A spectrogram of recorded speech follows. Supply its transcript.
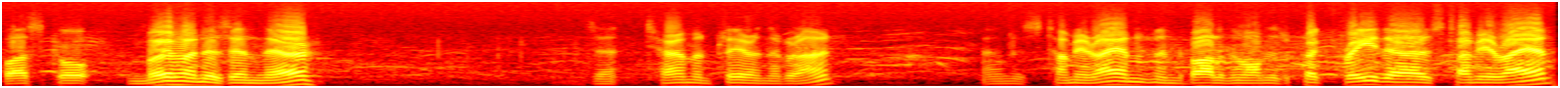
Bosco Mohan is in there. A determined player on the ground. And it's Tommy Ryan in the ball at the moment. There's a quick free. There's Tommy Ryan.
